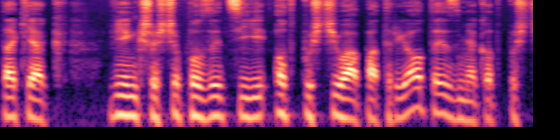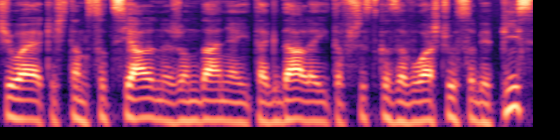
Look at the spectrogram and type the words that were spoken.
tak jak większość opozycji odpuściła patriotyzm, jak odpuściła jakieś tam socjalne żądania i tak dalej, i to wszystko zawłaszczył sobie PiS,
